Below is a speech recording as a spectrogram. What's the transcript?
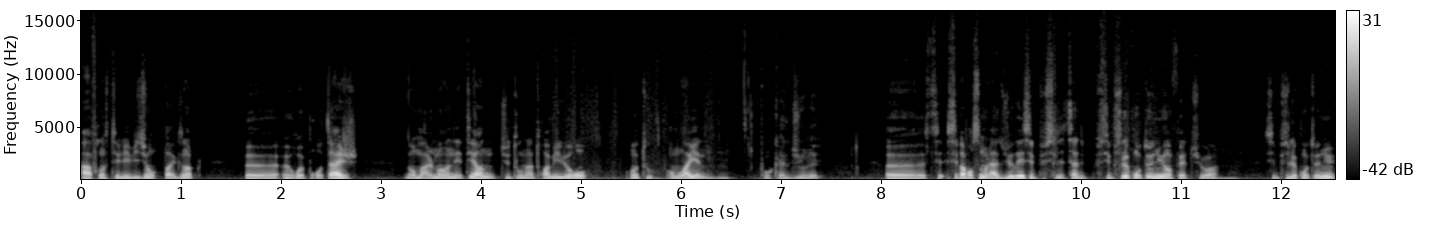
À France Télévisions, par exemple, euh, un reportage, normalement, en interne, tu tournes à 3000 euros en tout, en moyenne. Mhm. Pour quelle durée? Euh, c'est pas forcément la durée, c'est plus, le- plus contenu en fait, tu vois. Mhm. C'est plus le contenu.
